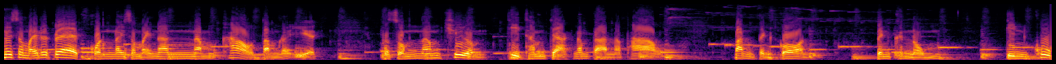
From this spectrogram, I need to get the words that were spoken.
ในสมัยแรกๆคนในสมัยนั้นนำข้าวตำละเอียด ผสมน้ำเชื่อมที่ทำจากน้ำตาลมะพร้าว ปั้นเป็นก้อน เป็นขนม กินคู่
